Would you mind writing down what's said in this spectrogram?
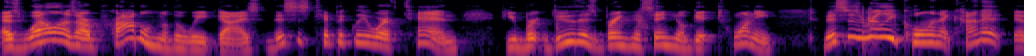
As well as our problem of the week, guys, this is typically worth 10. If you do this, bring this in, you'll get 20. This is really cool, and it kind of, uh,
